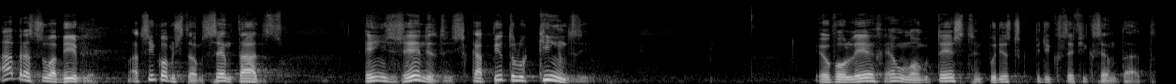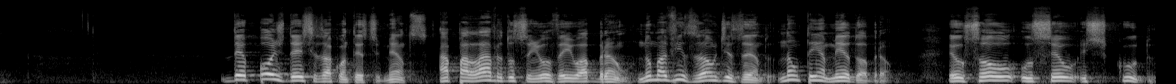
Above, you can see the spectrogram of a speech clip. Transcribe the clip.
Abra sua Bíblia, assim como estamos sentados, em Gênesis, capítulo 15. Eu vou ler, é um longo texto, por isso pedi que você fique sentado. Depois destes acontecimentos, a palavra do Senhor veio a Abrão, numa visão, dizendo: Não tenha medo, Abrão, eu sou o seu escudo,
